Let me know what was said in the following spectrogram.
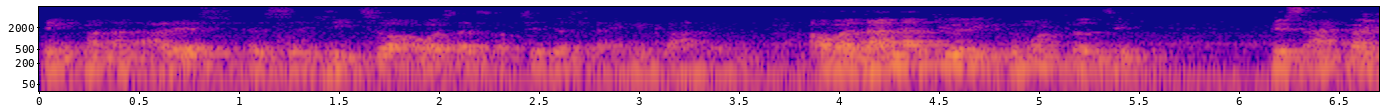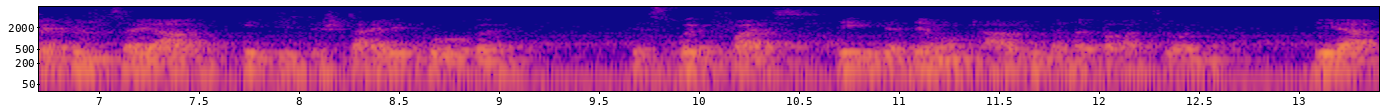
denkt man an alles. Es sieht so aus, als ob sie das eingeplant hätten. Aber dann natürlich 45 bis Anfang der 50er Jahre geht diese steile Kurve des Rückfalls wegen der Demontage und der Reparation der,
